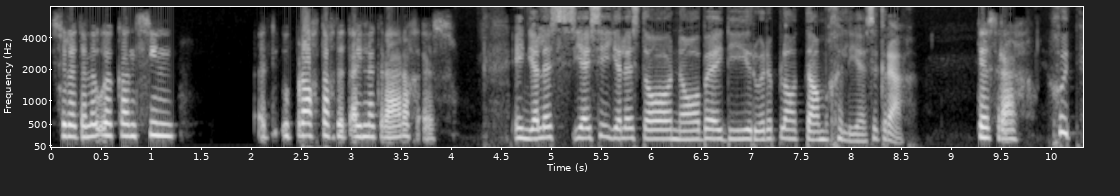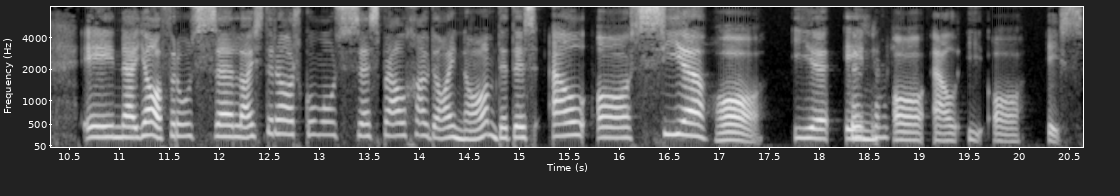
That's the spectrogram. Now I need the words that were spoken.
sodat hulle ook kan sien het, hoe pragtig dit eintlik regtig is. En jy jy sê jy is daar naby die Rodeplaat dam gelees, ek reg? Dis reg. Goed. En uh, ja, vir ons uh, luisteraars, kom ons uh, spel gou daai naam. Dit is L A C H E N A L I A S.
